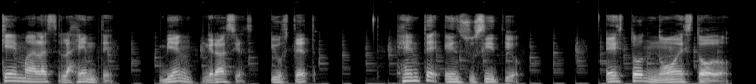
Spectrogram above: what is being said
Qué mala es la gente. Bien, gracias. ¿Y usted? Gente en su sitio. Esto no es todo.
